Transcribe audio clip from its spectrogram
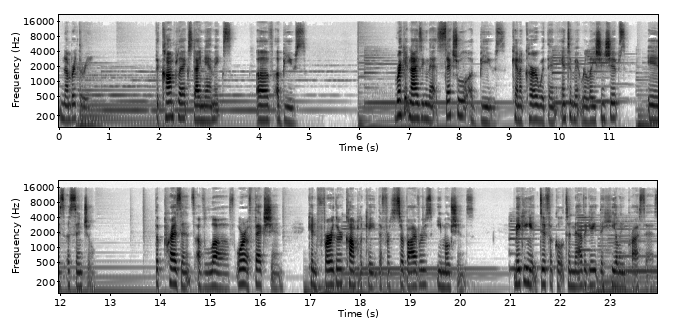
Number three, the complex dynamics of abuse. Recognizing that sexual abuse can occur within intimate relationships is essential. The presence of love or affection can further complicate the survivor's emotions, making it difficult to navigate the healing process.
